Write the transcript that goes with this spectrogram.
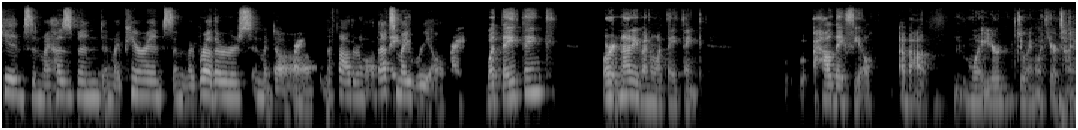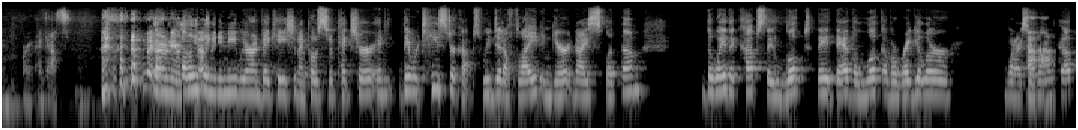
kids and my husband and my parents and my brothers and my dog Right. my father-in-law that's my real what they think, or not even what they think, how they feel about what you're doing with your time, right? I guess. I don't even if thing amy we were on vacation i posted a picture and they were taster cups we did a flight and garrett and i split them the way the cups they looked they they had the look of a regular what I say Uh-huh. round cup.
